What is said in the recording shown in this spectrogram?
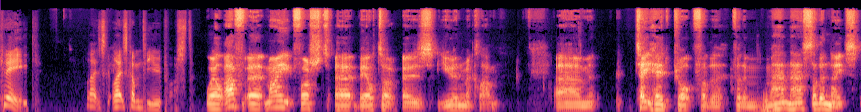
Craig, let's let's come to you first. Well, I've uh, my first uh, belter is Ewan McLaren. Um, tight head prop for the for the Mama Southern Knights.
